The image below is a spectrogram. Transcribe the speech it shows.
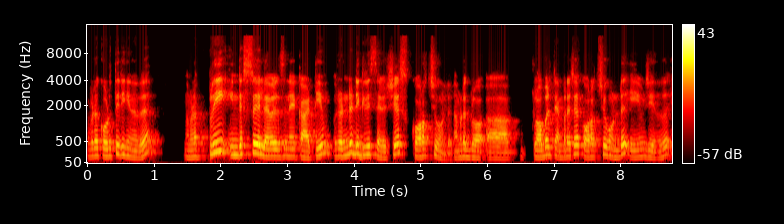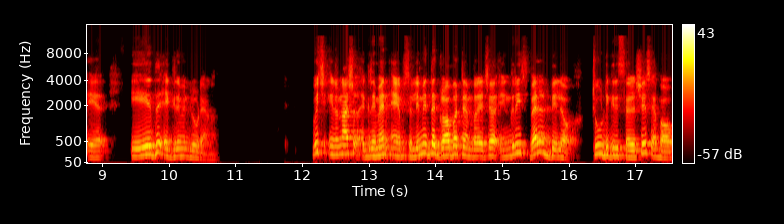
ഇവിടെ കൊടുത്തിരിക്കുന്നത് നമ്മുടെ പ്രീ ഇൻഡസ്ട്രിയൽ ലെവൽസിനെ കാട്ടിയും രണ്ട് ഡിഗ്രി സെൽഷ്യസ് കുറച്ചുകൊണ്ട് നമ്മുടെ ഗ്ലോബൽ ടെമ്പറേച്ചർ കുറച്ചുകൊണ്ട് എയിം ചെയ്യുന്നത് ഏത് എഗ്രിമെന്റിലൂടെയാണ് which international agreement aims to limit the global temperature increase well below two degree Celsius above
